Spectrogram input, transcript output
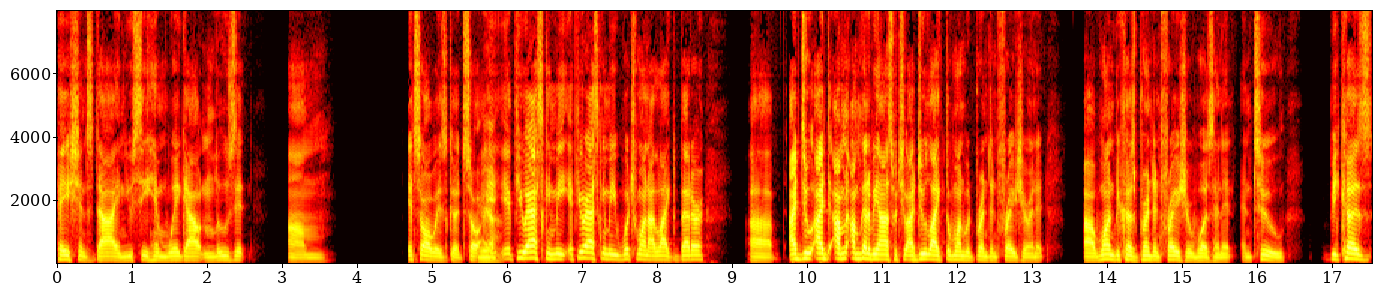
patients die and you see him wig out and lose it, um, it's always good. So Yeah. if you're asking me, if you're asking me which one I liked better, uh, I do. I, I'm, I'm going to be honest with you. I do like the one with Brendan Fraser in it. Uh, one because Brendan Fraser was in it, and two because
